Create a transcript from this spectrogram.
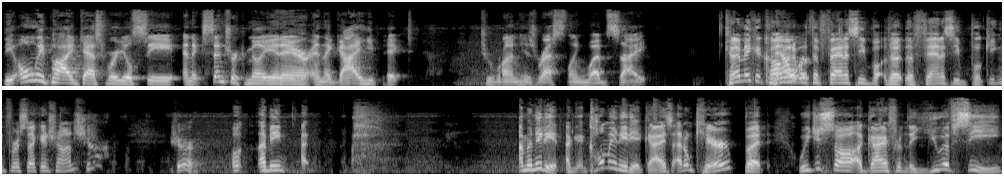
the only podcast where you'll see an eccentric millionaire and the guy he picked to run his wrestling website. Can I make a comment now, about the fantasy the, the fantasy booking for a second, Sean? Sure, sure. Well, I mean, I, I'm an idiot. I, call me an idiot, guys. I don't care. But we just saw a guy from the UFC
